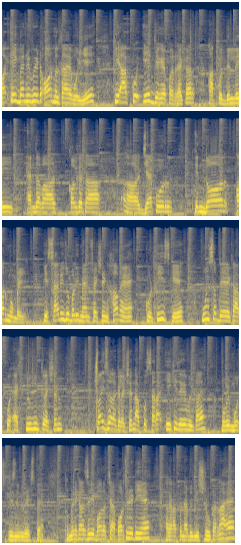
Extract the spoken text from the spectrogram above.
और एक बेनिफिट और मिलता है वो ये कि आपको एक जगह पर रहकर आपको दिल्ली, अहमदाबाद, कोलकाता जयपुर, इंदौर और मुंबई। ये सारी जो बड़ी मैन्युफैक्चरिंग हब हैं, कुर्तीज़ के, उन सब जगह का आपको एक्सक्लूसिव कलेक्शन चॉइस वाला कलेक्शन आपको सारा एक ही जगह मिलता है, वो भी मोस्ट रीजनेबल रेट्स पे। तो मेरे ख्याल से ये बहुत अच्छा अपॉर्चुनिटी है। अगर आपको नया बिज़नेस शुरू करना है,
